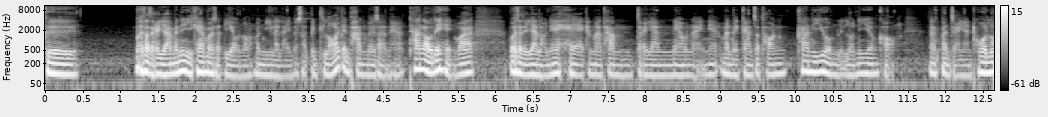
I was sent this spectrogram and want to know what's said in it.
คือบริษัทจักรยานไม่ได้มีแค่บริษัทเดียวเนาะมันมีหลายๆบริษัทเป็นร้อยเป็นพันบริษัทนะฮะถ้าเราได้เห็นว่าบริษัทจักรยานเหล่านี้แห่กันมาทำจักรยานแนวไหนเนี่ยมันเป็นการสะท้อนค่านิยม หรือรสนิยมของนักปั่นจักรยานทั่วโล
